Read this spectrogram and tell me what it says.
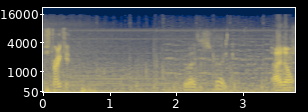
Strike it. Who has a strike? I don't.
